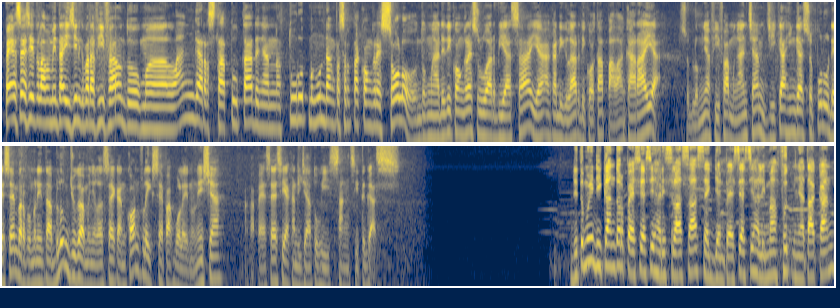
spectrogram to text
PSSI telah meminta izin kepada FIFA untuk melanggar statuta dengan turut mengundang peserta Kongres Solo untuk menghadiri Kongres luar biasa yang akan digelar di kota Palangkaraya. Sebelumnya FIFA mengancam jika hingga 10 Desember pemerintah belum juga menyelesaikan konflik sepak bola Indonesia, maka PSSI akan dijatuhi sanksi tegas. Ditemui di kantor PSSI hari Selasa, Sekjen PSSI Halim Mahfud menyatakan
